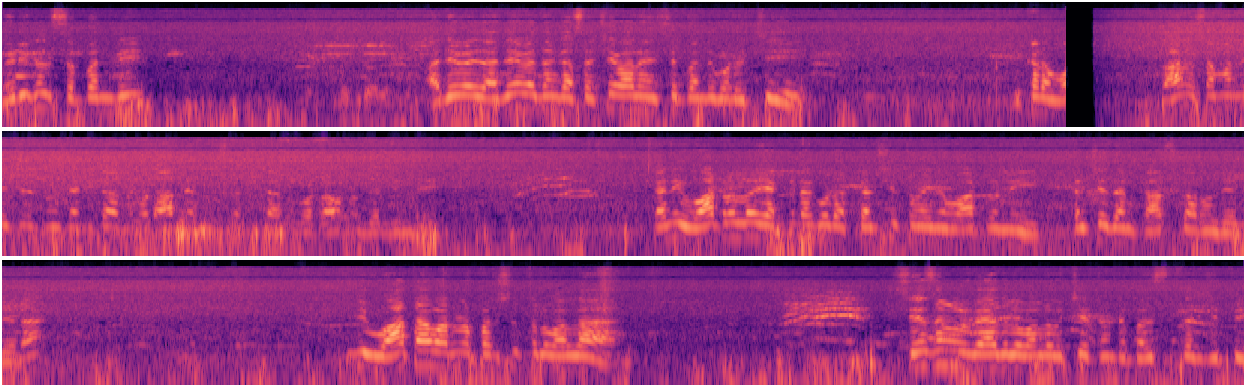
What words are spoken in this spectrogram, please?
మెడికల్ సిబ్బంది అదే అదేవిధంగా సచివాలయం సిబ్బంది కూడా వచ్చి ఇక్కడ వా- దానికి సంబంధించినటువంటి అధికారులు కూడా ఆర్గనైజ్ అధికారులు కూడా రావడం జరిగింది. కానీ వాటర్లో ఎక్కడ కూడా కలుషితమైన వాటర్ని కలిసేదానికి ఆస్కారం లేదు ఇది వాతావరణ పరిస్థితుల వల్ల సీజనల్ వ్యాధుల వల్ల వచ్చేటువంటి పరిస్థితి అని చెప్పి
